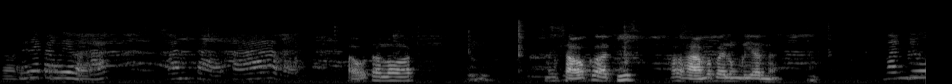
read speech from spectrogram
ค่ะไม่ได้ไปโรงเรียนเหรอคะวันเสาร์ค่ะบอกเขาตลอดไม่เสาร์ก็อาทิตย์ เขาถามมาไปโรงเรียนน่ะวันหยุ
